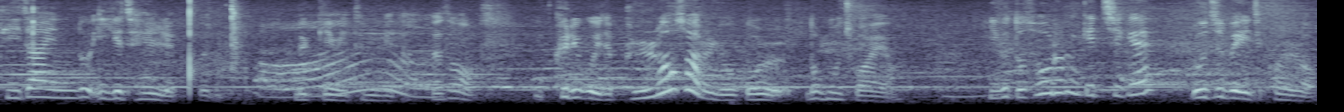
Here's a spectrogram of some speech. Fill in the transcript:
디자인도 이게 제일 예쁜 아. 느낌이 듭니다 그래서 그리고 이제 블러셔를 이걸 너무 좋아해요 이것도 소름 끼치게 로즈 베이지 컬러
